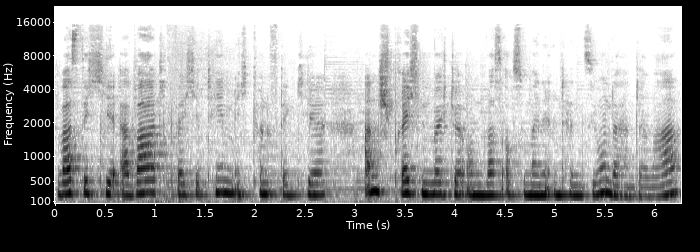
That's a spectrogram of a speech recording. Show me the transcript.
was dich hier erwartet, welche Themen ich künftig hier ansprechen möchte und was auch so meine Intention dahinter war.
